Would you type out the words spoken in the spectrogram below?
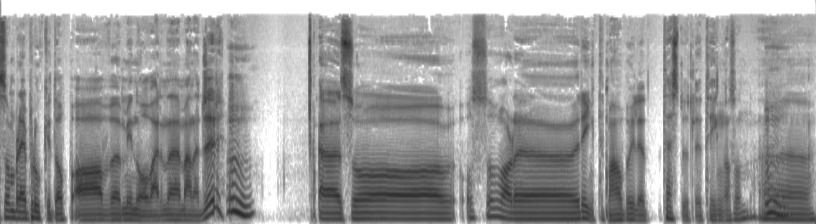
Som ble plukket opp av min nåværende manager. Mm. Uh, så Og så var det ringte meg og ville teste ut litt ting og sånn. Mm.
